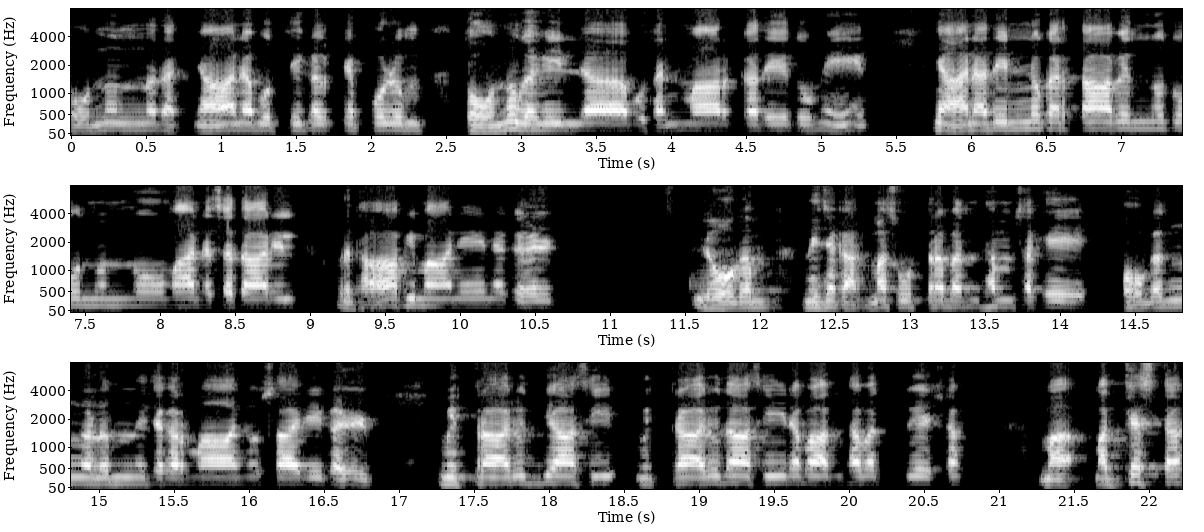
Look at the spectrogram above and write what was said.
തോന്നുന്നത് അജ്ഞാന ബുദ്ധികൾക്കെപ്പോഴും തോന്നുകയില്ല ബുധന്മാർക്കതേതുമേ? ഞാൻ അതിന്നു കർത്താവെന്നു തോന്നുന്നു മാനസതാരിൽ വൃഥാഭിമാനേന കേൾ. ലോകം നിജകർമ്മസൂത്രബന്ധം സഖേ ഭോഗങ്ങളും നിജകർമാനുസാരികൾ. മിത്രാരുദ്യാസി മിത്രാരുദാസീന ബാന്ധവദ്വേഷ മധ്യസ്ഥ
